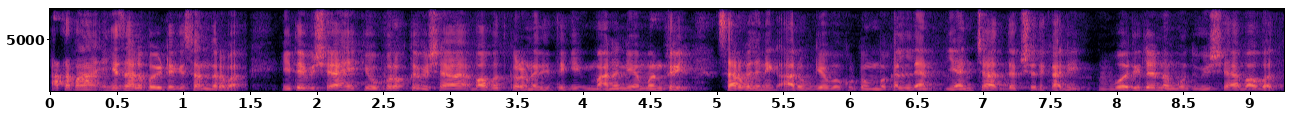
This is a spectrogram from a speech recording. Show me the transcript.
आता पहा हे झालं बैठकी संदर्भात. इथे विषय आहे की उपरोक्त विषयाबाबत करण्यात येते की माननीय मंत्री सार्वजनिक आरोग्य व कुटुंब कल्याण यांच्या अध्यक्षतेखाली वरील नमूद विषयाबाबत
